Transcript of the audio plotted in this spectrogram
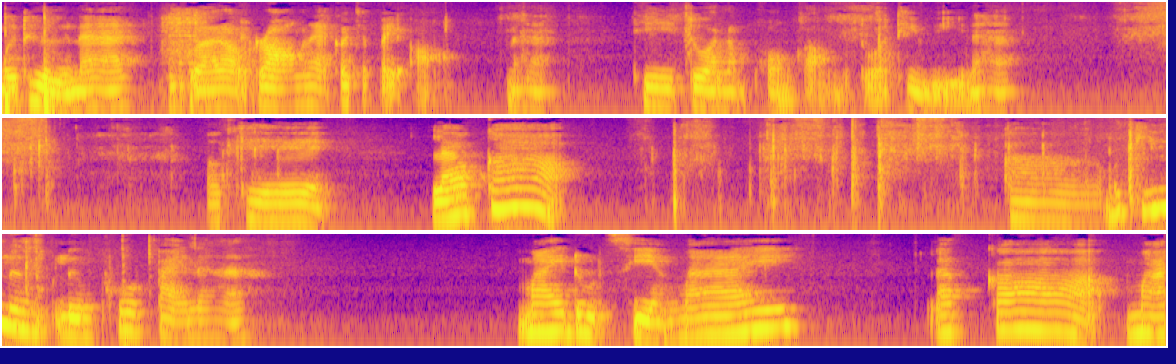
มือถือนะคะเวเราร้องเนี่ยก็จะไปออกนะคะที่ตัวลำโพงของตัวทีวีนะคะ โอเค แล้วก็เมื่อกี้ลืมลืมพูดไปนะคะไม้ดูดเสียงไหมแล้วก็ไม้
